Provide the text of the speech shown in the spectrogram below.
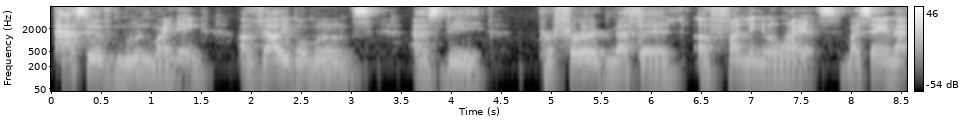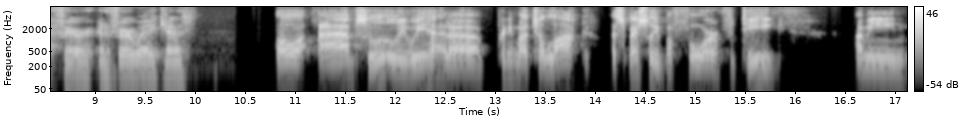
passive moon mining of valuable moons as the preferred method of funding an alliance. Am I saying that fair in a fair way, Kenneth? Oh, absolutely. We had a pretty much a lock, especially before fatigue. I mean,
